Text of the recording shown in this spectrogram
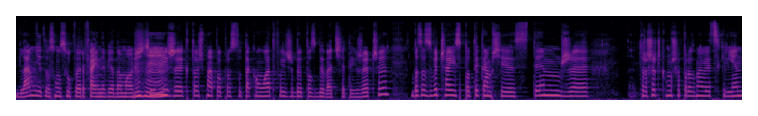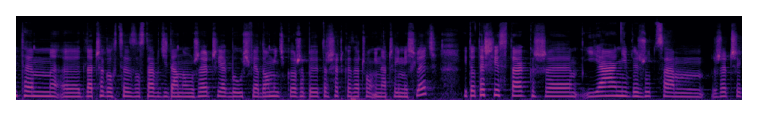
dla mnie to są super fajne wiadomości, że ktoś ma po prostu taką łatwość, żeby pozbywać się tych rzeczy, bo zazwyczaj spotykam się z tym, że troszeczkę muszę porozmawiać z klientem, y, dlaczego chcę zostawić daną rzecz, jakby uświadomić go, żeby troszeczkę zaczął inaczej myśleć. I to też jest tak, że ja nie wyrzucam rzeczy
